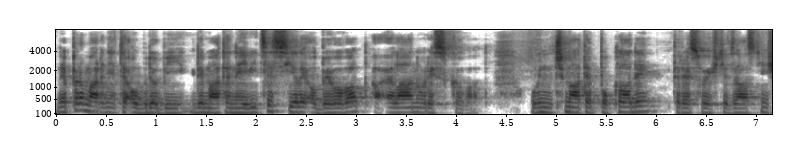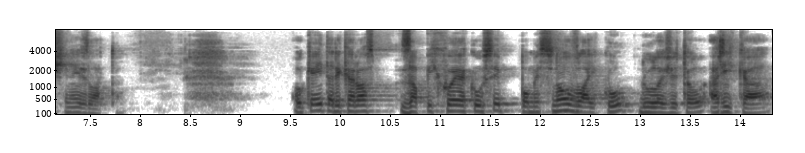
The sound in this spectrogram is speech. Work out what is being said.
Nepromarněte období, kdy máte nejvíce síly objevovat a elánu riskovat. Uvnitř máte poklady, které jsou ještě vzácnější než zlato. OK, tady Karla zapichuje jakousi pomyslnou vlajku důležitou a říká,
